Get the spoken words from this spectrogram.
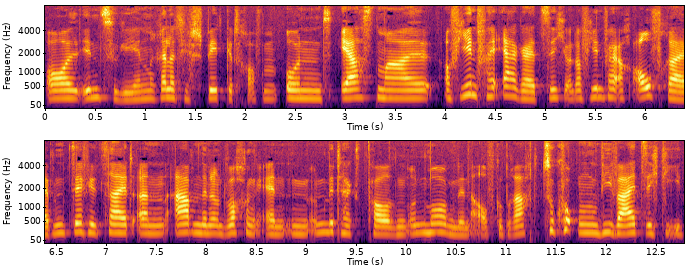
all in zu gehen, relativ spät getroffen und erstmal auf jeden Fall ehrgeizig und auf jeden Fall auch aufreibend sehr viel Zeit an Abenden und Wochenenden und Mittagspausen und Morgenden aufgebracht, zu gucken, wie weit sich die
